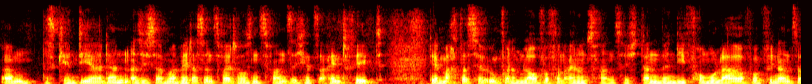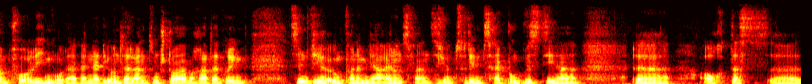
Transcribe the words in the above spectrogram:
Ähm, das kennt ihr ja dann. Also ich sag mal, wer das in 2020 jetzt einträgt, der macht das ja irgendwann im Laufe von 21. Dann, wenn die Formulare vom Finanzamt vorliegen oder wenn er die Unterlagen zum Steuerberater bringt, sind wir ja irgendwann im Jahr 21. Und zu dem Zeitpunkt wisst ihr ja, äh, auch, dass äh,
